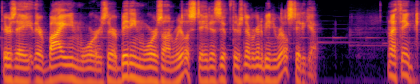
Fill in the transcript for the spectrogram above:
there's a they're buying wars, there are bidding wars on real estate, as if there's never going to be any real estate again. And I think,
